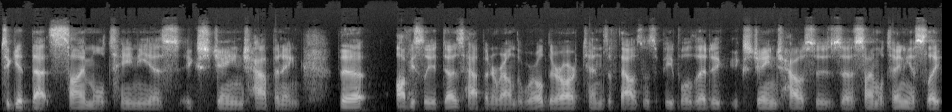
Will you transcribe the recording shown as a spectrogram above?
to get that simultaneous exchange happening. The obviously it does happen around the world. There are tens of thousands of people that exchange houses uh, simultaneously.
